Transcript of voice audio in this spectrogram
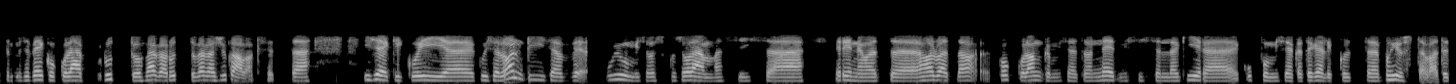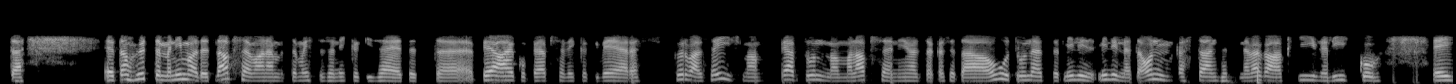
ütleme, see veekogu läheb ruttu, väga ruttu, väga sügavaks, et äh, isegi kui, äh, kui seal on piisav ujumisoskus olemas, siis äh, erinevad halvad kokkulangemised on need, mis siis selle kiire uppumisega tegelikult põhjustavad, et et noh, ütleme niimoodi, et lapsevanemate mõistes on ikkagi see, et, et peaaegu peab seal ikkagi vee ääres kõrval seisma, peab tundma oma lapse nii-öelda ka seda ohutunnet, et milline, milline ta on, kas ta on selline väga aktiivne, liikuv, ei,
